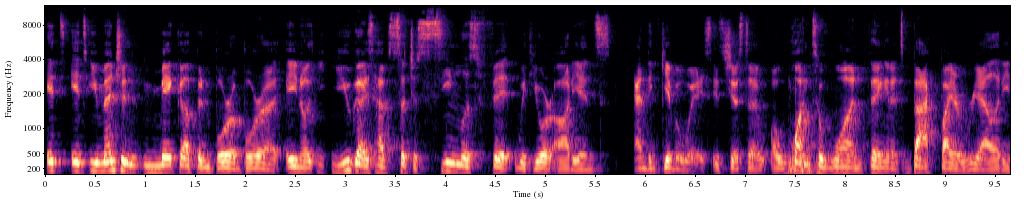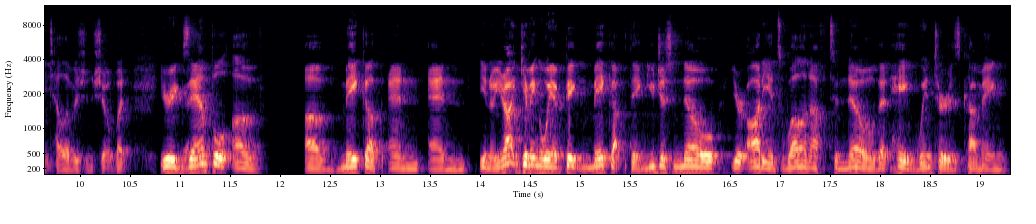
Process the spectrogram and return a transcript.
It's it's you mentioned makeup and Bora Bora. You know, you guys have such a seamless fit with your audience and the giveaways. It's just a one to one thing, and it's backed by a reality television show. But your example of of makeup and and you know you're not giving away a big makeup thing. You just know your audience well enough to know that hey, winter is coming,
